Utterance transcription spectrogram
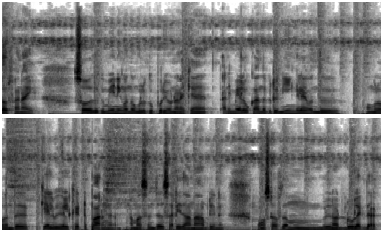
myself and I so இதுக்கு மீனிங் வந்து உங்களுக்கு புரியும்னு நினைக்கேன் தனிமையில் உட்காந்துக்கிட்டு நீங்களே வந்து உங்களை வந்து கேள்விகள் கேட்டு பாருங்கள் நம்ம செஞ்சது சரிதானா அப்படின்னு. Most of them will not do like that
